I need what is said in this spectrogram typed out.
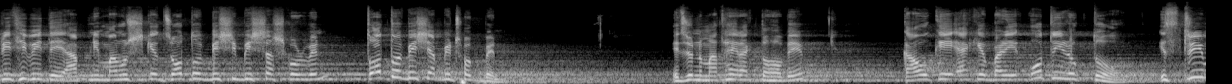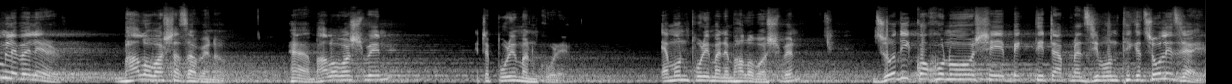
পৃথিবীতে আপনি মানুষকে যত বেশি বিশ্বাস করবেন, তত বেশি আপনি ঠকবেন। এজন্য মাথায় রাখতে হবে, কাউকে একেবারে অতিরিক্ত স্ট্রিম লেভেলের ভালোবাসা যাবে না। হ্যাঁ ভালোবাসবেন, এটা পরিমাণ করে। এমন পরিমাণে ভালোবাসবেন, যদি কখনো সে ব্যক্তিটা আপনার জীবন থেকে চলে যায়,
